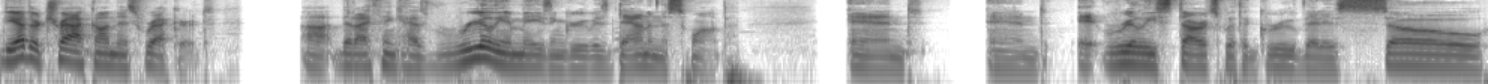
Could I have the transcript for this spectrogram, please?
The other track on this record uh, that I think has really amazing groove is "Down in the Swamp," and and it really starts with a groove that is so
